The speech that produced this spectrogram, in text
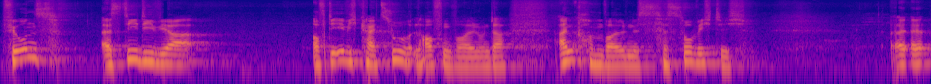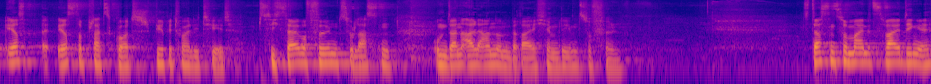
Für uns als die, die wir auf die Ewigkeit zulaufen wollen und da ankommen wollen, ist es so wichtig. Äh, äh, erst, äh, erster Platz Gott, Spiritualität, sich selber füllen zu lassen, um dann alle anderen Bereiche im Leben zu füllen. Das sind so meine zwei Dinge,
